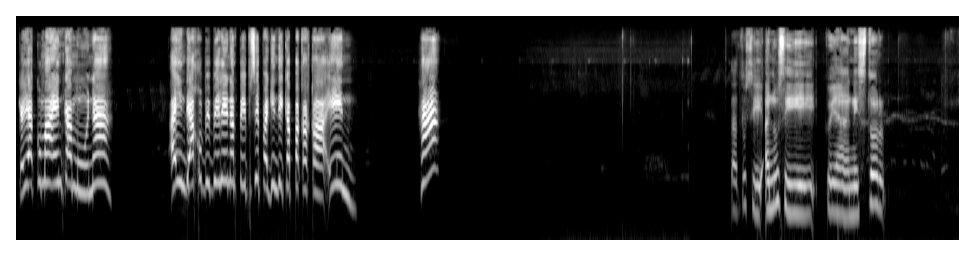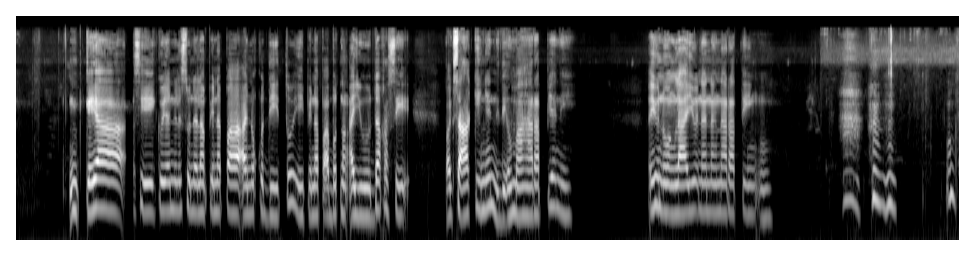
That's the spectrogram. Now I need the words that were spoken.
Kaya kumain ka muna. Ay, hindi ako bibili ng Pepsi pag hindi ka pa kakain. Ha? Tapos si, ano si Kuya Nestor, mm, kaya si Kuya Nelson na lang pinapaano ko dito eh, pinapaabot ng ayuda kasi pag sa akin yan, hindi umaharap yan eh. Ayun oh, ang layo na nang narating oh.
